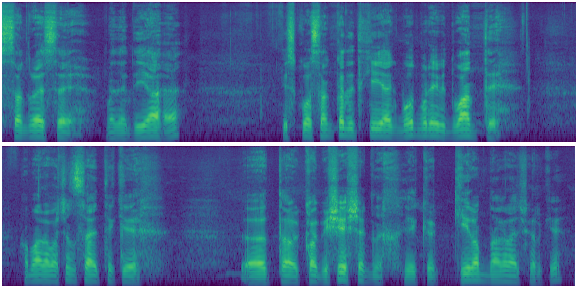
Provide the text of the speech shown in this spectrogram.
संग्रह से मैंने दिया है। इसको संकलित किया एक बहुत बड़े विद्वान थे, हमारा वचन साहित्य का विशेषज्ञ, एक कीरम नागराज करके।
